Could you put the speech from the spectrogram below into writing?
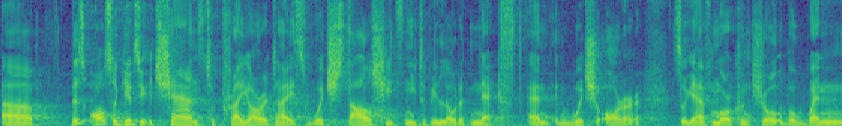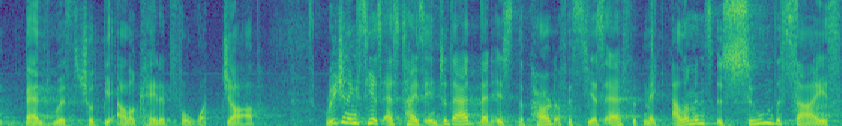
Uh, this also gives you a chance to prioritize which style sheets need to be loaded next and in which order. So you have more control over when bandwidth should be allocated for what job. Regioning CSS ties into that. That is the part of the CSS that make elements assume the size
